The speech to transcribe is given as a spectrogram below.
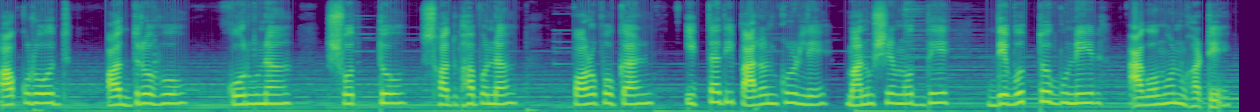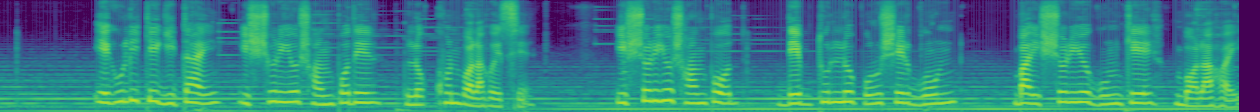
অক্রোধ, অদ্রোহ, করুণা সত্য, সদ্ভাবনা, পরোপকার ইত্যাদি পালন করলে মানুষের মধ্যে দেবত্ব গুণের আগমন ঘটে। এগুলিকে গীতায় ঈশ্বরীয় সম্পদের লক্ষণ বলা হয়েছে। ঈশ্বরীয় সম্পদ দেবতুল্য পুরুষের গুণ বা ঈশ্বরীয় গুণকে বলা হয়,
